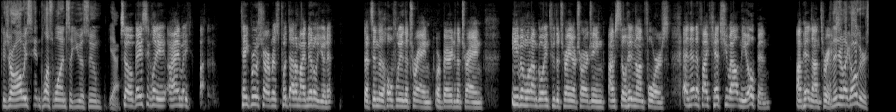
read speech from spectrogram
because you're always hitting plus one, so you assume, yeah. So basically, I'm a, uh, take brutal sharpness, put that on my middle unit that's in the hopefully in the terrain or buried in the terrain. Even when I'm going through the terrain or charging, I'm still hitting on fours. And then if I catch you out in the open, I'm hitting on threes. And then you're like ogres.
